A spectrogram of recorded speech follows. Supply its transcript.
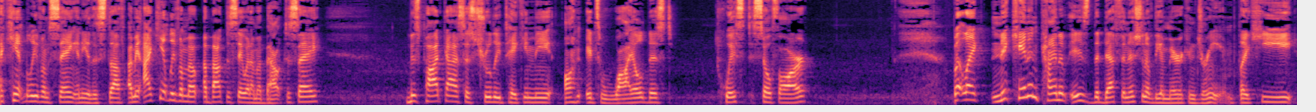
I can't believe I'm saying any of this stuff. I mean, I can't believe I'm about to say what I'm about to say. This podcast has truly taken me on its wildest twist so far. But like Nick Cannon kind of is the definition of the American dream. Like he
